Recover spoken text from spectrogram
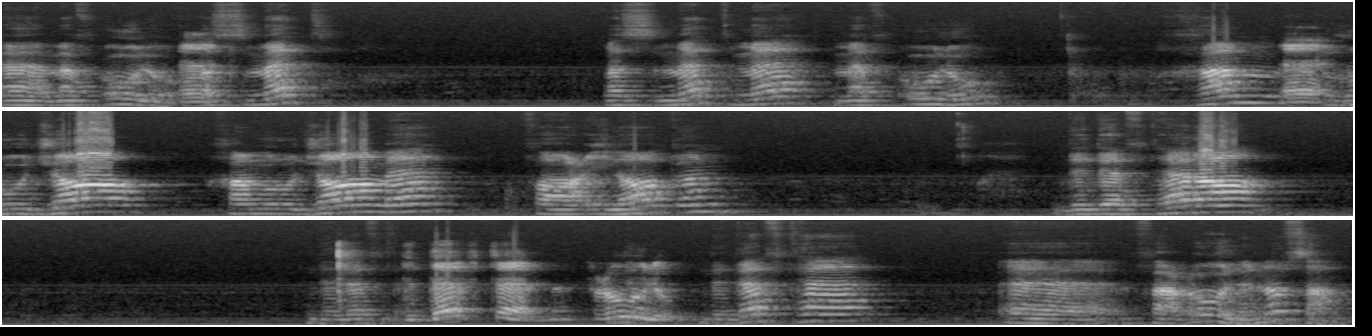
آه مفعول. آه. قسمة قسمة ما. مفعول. خم آه. رجا. خم رجام فاعلات. ددفترا ددفتر دفتر. مفعول. ددفتر آه فعول نفسا.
